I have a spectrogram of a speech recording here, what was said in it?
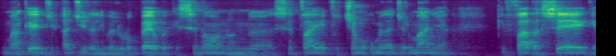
ma anche agire a livello europeo, perché se no non, se fai, facciamo come la Germania che fa da sé, che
